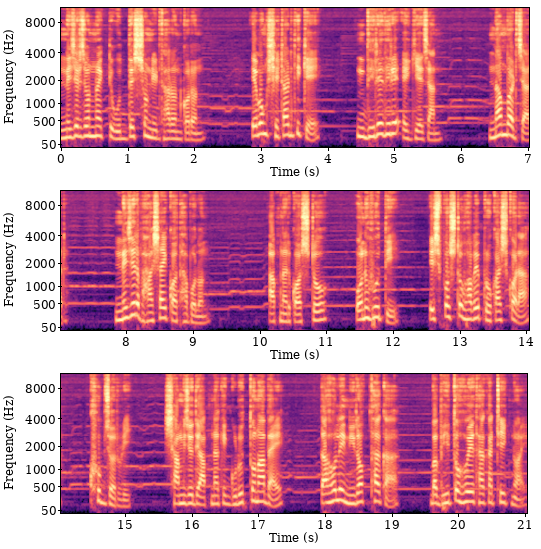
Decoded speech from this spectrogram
নিজের জন্য একটি উদ্দেশ্য নির্ধারণ করুন এবং সেটার দিকে ধীরে ধীরে এগিয়ে যান। নাম্বার চার, নিজের ভাষায় কথা বলুন। আপনার কষ্ট, অনুভূতি স্পষ্টভাবে প্রকাশ করা খুব জরুরি। স্বামী যদি আপনাকে গুরুত্ব না দেয়, তাহলে নীরব থাকা বা ভীত হয়ে থাকা ঠিক নয়।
